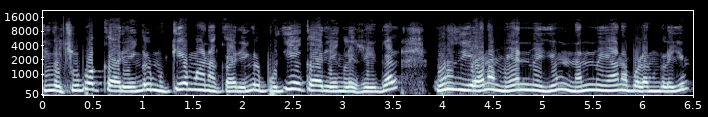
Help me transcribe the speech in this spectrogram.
நீங்கள் சுப காரியங்கள் முக்கியமான காரியங்கள் புதிய காரியங்களை செய்தால் உறுதியான மேன்மையும் நன்மையான பலன்களையும்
